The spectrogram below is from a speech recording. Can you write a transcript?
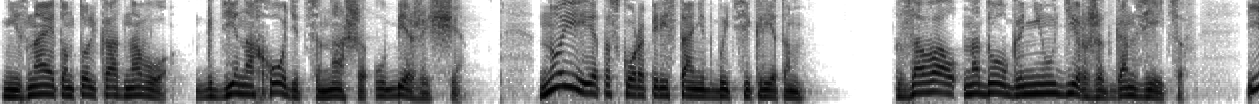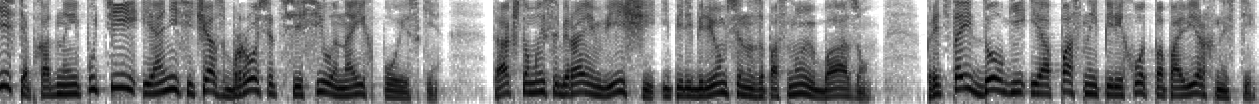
Не знает он только одного — где находится наше убежище. Но и это скоро перестанет быть секретом. Завал надолго не удержит ганзейцев. Есть обходные пути, и они сейчас бросят все силы на их поиски. Так что мы собираем вещи и переберемся на запасную базу. Предстоит долгий и опасный переход по поверхности,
